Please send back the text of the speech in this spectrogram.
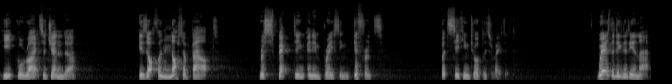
the equal rights agenda is often not about respecting and embracing difference, but seeking to obliterate it. Where's the dignity in that?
